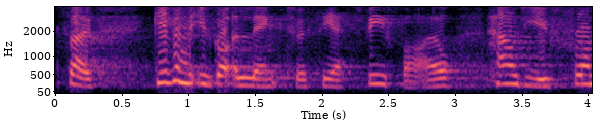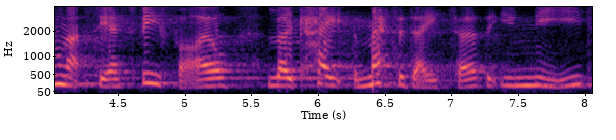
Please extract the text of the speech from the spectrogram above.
So given that you've got a link to a CSV file, how do you, from that CSV file, locate the metadata that you need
